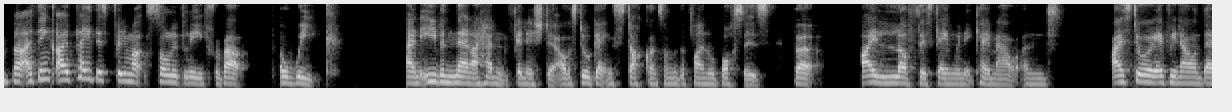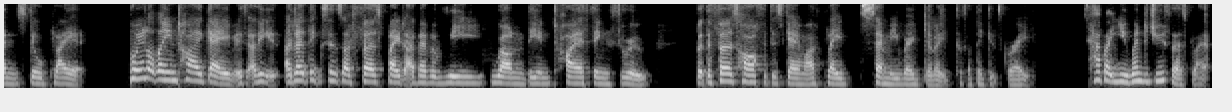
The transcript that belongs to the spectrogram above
But I think I played this pretty much solidly for about a week. And even then, I hadn't finished it. I was still getting stuck on some of the final bosses. But I loved this game when it came out. And I still, every now and then, still play it. Probably not the entire game. It's, I think I don't think since I first played, I've ever rerun the entire thing through. But the first half of this game, I've played semi regularly because I think it's great. How about you? When did you first play it?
